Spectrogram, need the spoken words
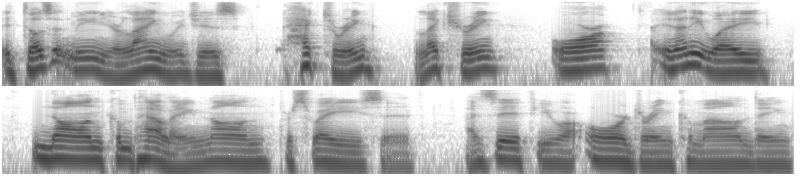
It doesn't mean your language is hectoring, lecturing, or in any way non compelling, non persuasive, as if you are ordering, commanding,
